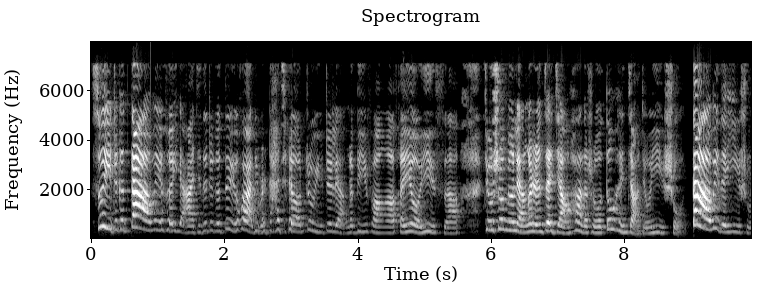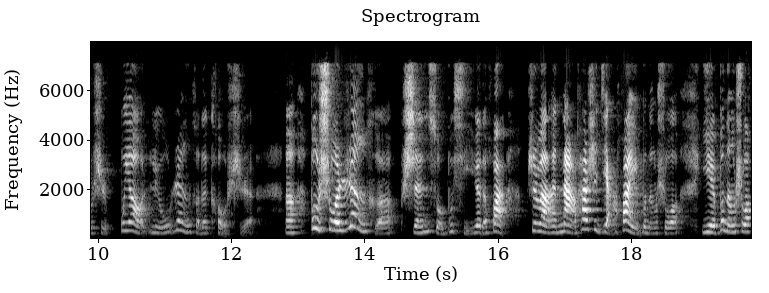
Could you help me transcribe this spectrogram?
所以这个大卫和雅吉的这个对话里边，大家要注意这两个地方啊，很有意思啊，就说明两个人在讲话的时候都很讲究艺术。大卫的艺术是不要留任何的口实。啊，不说任何神所不喜悦的话，是吧？哪怕是假话也不能说，也不能说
